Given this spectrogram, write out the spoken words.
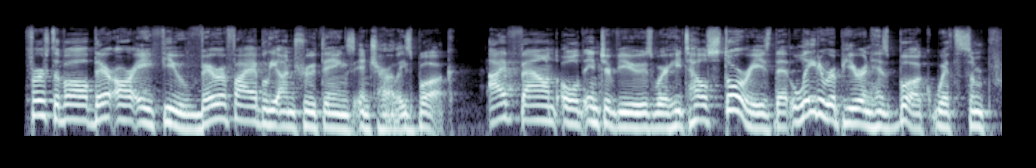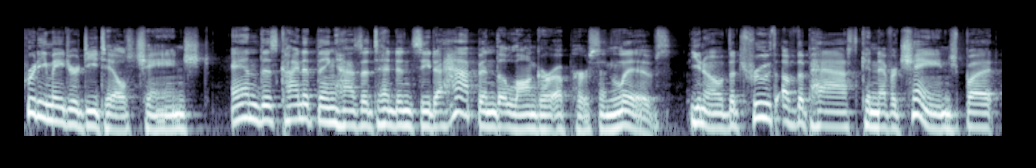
First of all, there are a few verifiably untrue things in Charlie's book. I've found old interviews where he tells stories that later appear in his book with some pretty major details changed. And this kind of thing has a tendency to happen the longer a person lives. You know, the truth of the past can never change, but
